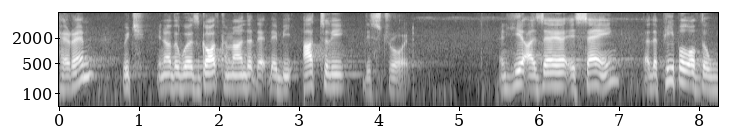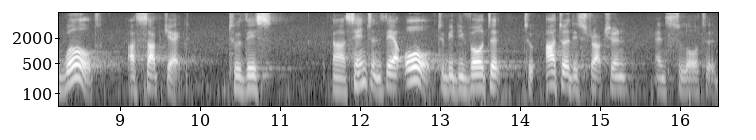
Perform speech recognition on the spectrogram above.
cherem, which, in other words, God commanded that they be utterly destroyed. And here Isaiah is saying that the people of the world are subject to this uh, sentence. They are all to be devoted to utter destruction and slaughtered.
